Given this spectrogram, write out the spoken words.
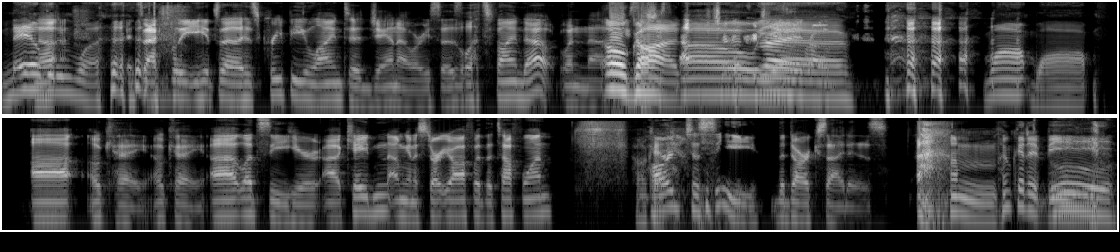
Nailed No, it in one. it's actually it's uh, his creepy line to Jannah where he says, "Let's find out." When uh, Oh, she says she's God. not sure oh yeah. womp womp. uh okay, okay. Uh let's see here. Uh Caden, I'm gonna start you off with a tough one. Okay. Hard to see the dark side is. Um, who could it be?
